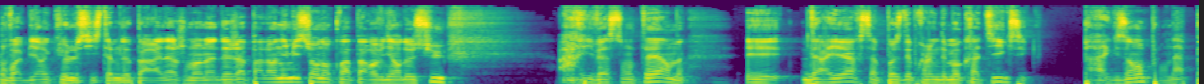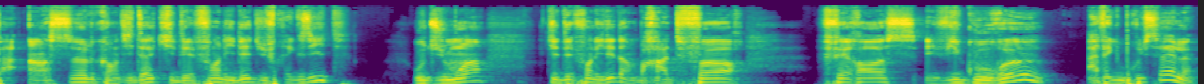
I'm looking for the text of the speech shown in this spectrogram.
On voit bien que le système de parrainage, on en a déjà parlé en émission, donc on va pas revenir dessus, arrive à son terme. Et derrière, ça pose des problèmes démocratiques. C'est que, par exemple, on n'a pas un seul candidat qui défend l'idée du Frexit. Ou du moins, qui défend l'idée d'un bras de fort féroce et vigoureux avec Bruxelles.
